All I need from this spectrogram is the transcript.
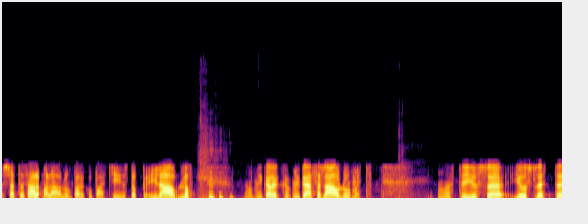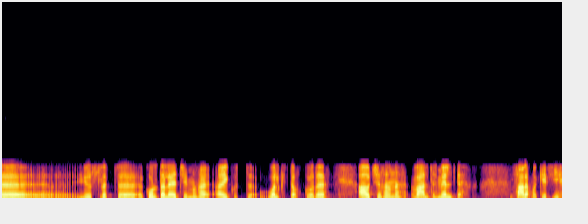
saattaa salmalaulun parkkupatsi just oppe i laulu. No, mikä, mikä se laulu, mutta että jos, jos let, jos let kultaledji mä aikut valkitokko, det autsahan valde melte. Salmakirji.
